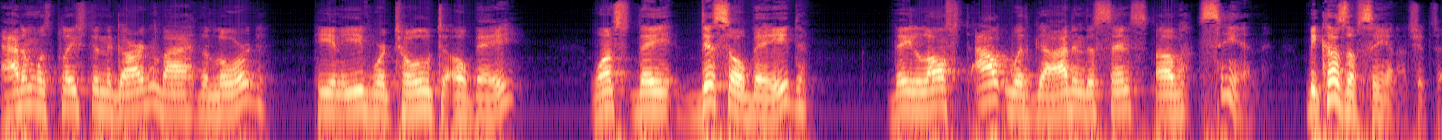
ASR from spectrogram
Adam was placed in the garden by the Lord. He and Eve were told to obey. Once they disobeyed, they lost out with God in the sense of sin. Because of sin, I should say.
